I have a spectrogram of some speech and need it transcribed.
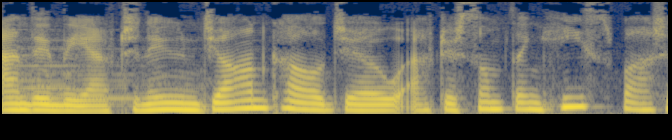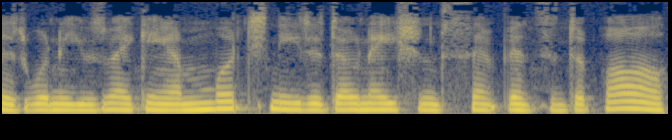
And in the afternoon, John called Joe after something he spotted when he was making a much needed donation to St Vincent de Paul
